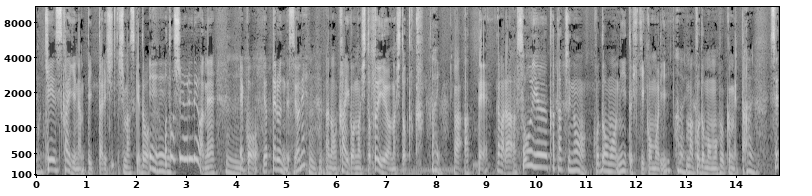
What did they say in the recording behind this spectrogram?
くケース会議なんて言ったりしますけど、はい、お年寄りではね、結構やってるんですよね、あの介護の人と医療の人とかがあって、だからそういう形の子供ニート引きこもり、はい。まあ、子供も含めた世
